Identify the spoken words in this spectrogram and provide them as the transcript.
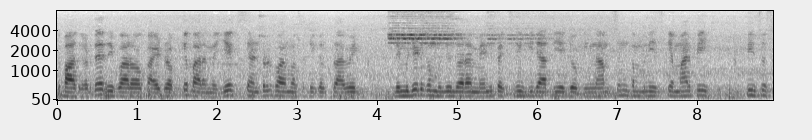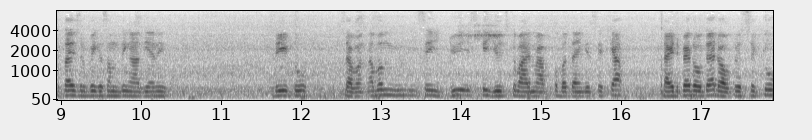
तो बात करते हैं रिपारॉक आई ड्रॉप के बारे में। ये एक central pharmaceutical private limited company द्वारा मैन्युफैक्चरिंग की जाती है, जो कि नामसिन कंपनी इसके एम आर पी तीन सौ सत्ताईस रुपये के समथिंग आती है, यानी थ्री टू सेवन अब हम इसे इसके यूज़ के बारे में आपको बताएँगे। इससे क्या साइड इफ़ेक्ट होता है डॉक्टर इससे क्यों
